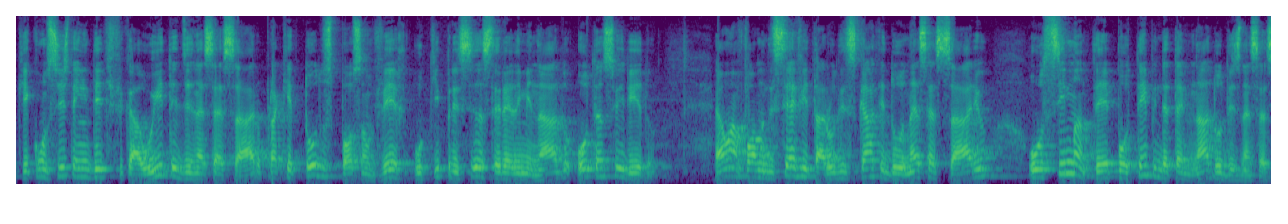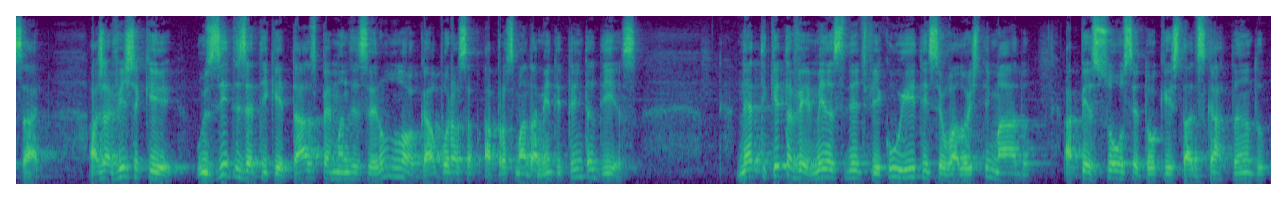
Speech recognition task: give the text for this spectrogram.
que consiste em identificar o item desnecessário para que todos possam ver o que precisa ser eliminado ou transferido. É uma forma de se evitar o descarte do necessário ou se manter por tempo indeterminado o desnecessário. Haja vista que os itens etiquetados permanecerão no local por aproximadamente 30 dias. Na etiqueta vermelha se identifica o item, seu valor estimado, a pessoa ou setor que está descartando,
